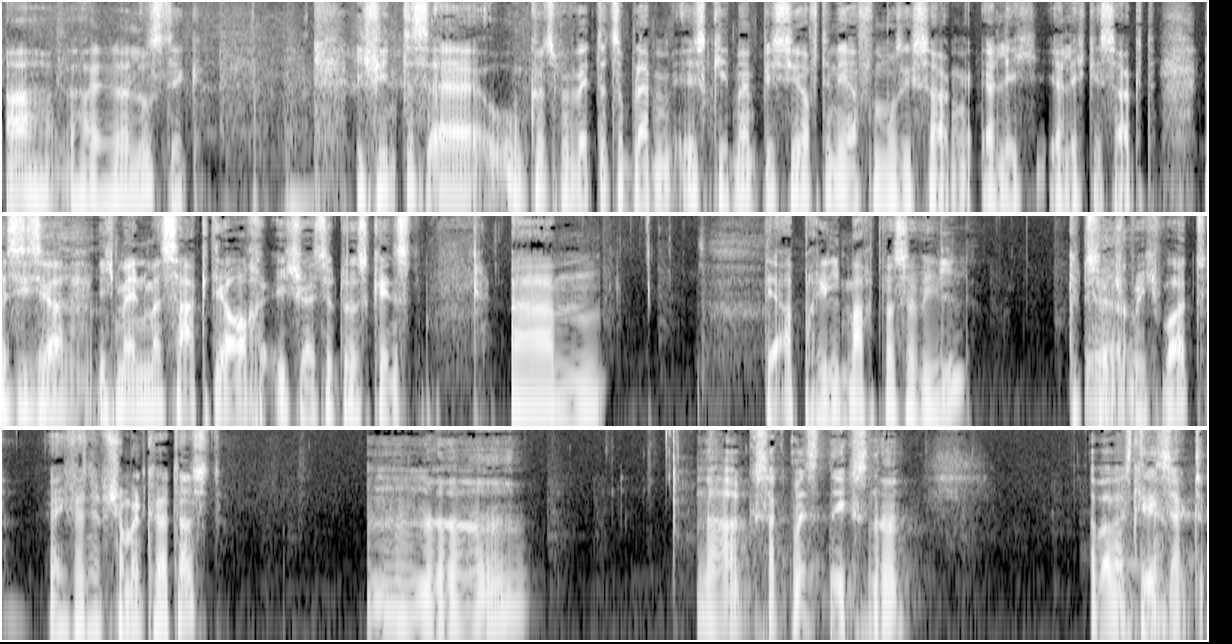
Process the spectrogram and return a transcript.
Ah, ja, lustig. Ich finde das, äh, um kurz beim Wetter zu bleiben, es geht mir ein bisschen auf die Nerven, muss ich sagen, ehrlich, ehrlich gesagt. Es ist ja, ich meine, man sagt ja auch, ich weiß nicht, ob du das kennst, ähm, der April macht, was er will. Gibt es Ja. ein Sprichwort? Ja, ich weiß nicht, ob du schon mal gehört hast. Na, na, sagt mir jetzt nichts, ne? Aber weißt Okay. du, ist halt,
